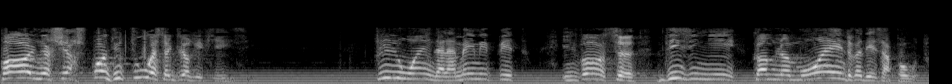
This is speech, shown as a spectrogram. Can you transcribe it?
Paul ne cherche pas du tout à se glorifier ici. Plus loin, dans la même épître, il va se désigner comme le moindre des apôtres.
